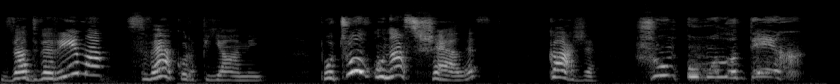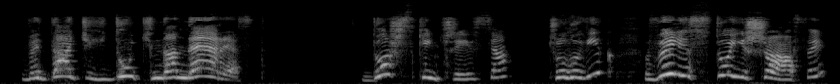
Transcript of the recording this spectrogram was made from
За дверима свекор п'яний. Почув у нас шелест, каже, шум у молодих, видать, йдуть на нерест. Дощ скінчився, чоловік виліз з тої шафи,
